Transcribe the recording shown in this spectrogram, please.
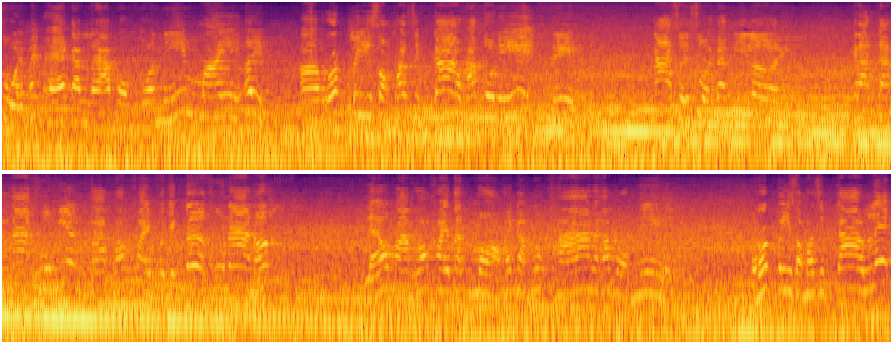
สวยไม่แพ้กันเลยครับผมตัวนี้ไม่เอ้ยอรถปี 2019 ครับตัวนี้นี่หน้าสวยๆแบบนี้เลย กระจังหน้าโครเมียมมาพร้อมไฟโปรเจคเตอร์คู่หน้าเนาะแล้วมาพร้อมไฟตัดหมอกให้กับลูกค้านะครับผมนี่ รถปี 2019 เลข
